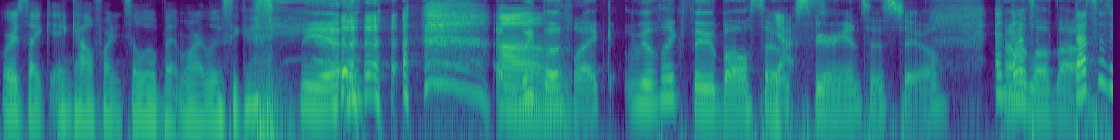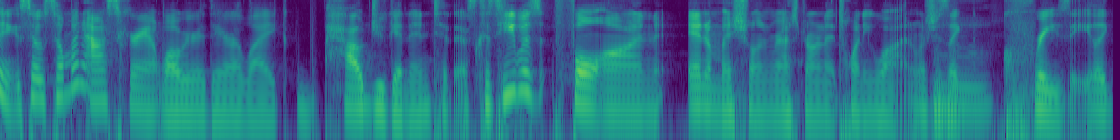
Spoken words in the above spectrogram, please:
whereas like in California it's a little bit more loosey goosey. Yeah. Uh, we both Um, like we both like food, but also yes. experiences too. And I would that's love that. That's the thing. So someone asked Grant while we were there, like, how'd you get into this? Because he was full on in a Michelin restaurant at 21, which is like Mhm. crazy. Like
